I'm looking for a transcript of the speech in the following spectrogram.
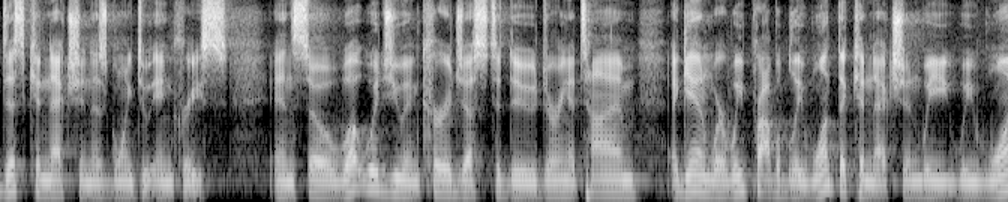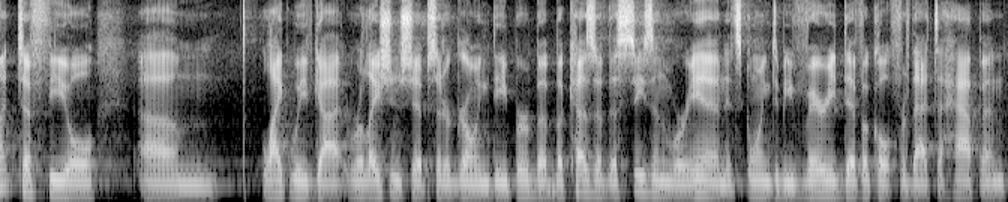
disconnection is going to increase. And so, what would you encourage us to do during a time, again, where we probably want the connection? We, we want to feel um, like we've got relationships that are growing deeper, but because of the season we're in, it's going to be very difficult for that to happen.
